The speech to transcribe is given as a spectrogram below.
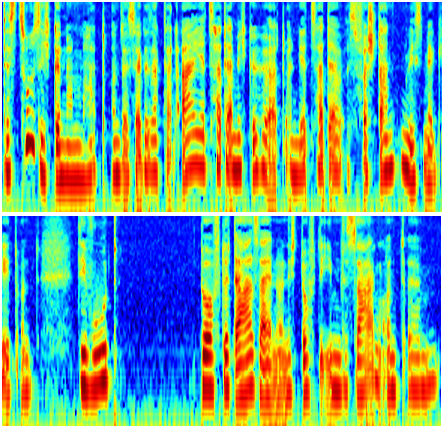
das zu sich genommen hat und dass er gesagt hat, ah, jetzt hat er mich gehört und jetzt hat er es verstanden, wie es mir geht und die Wut durfte da sein und ich durfte ihm das sagen und ähm,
